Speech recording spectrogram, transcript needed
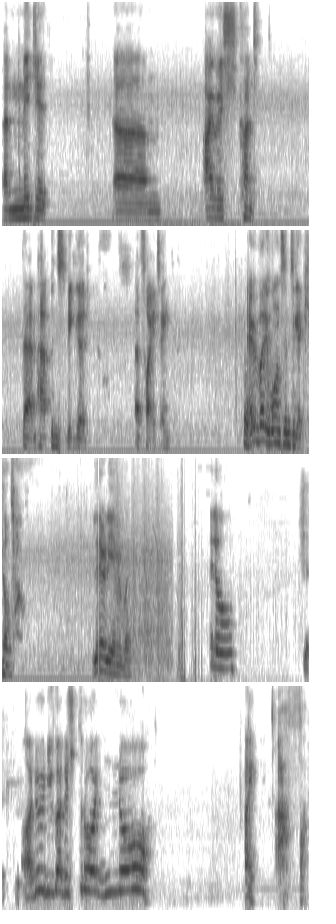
a midget, um, Irish cunt that happens to be good at fighting. Everybody wants him to get killed. Literally everybody. Hello. Shit. Oh, dude, you got destroyed. No. Hi. Ah, fuck.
